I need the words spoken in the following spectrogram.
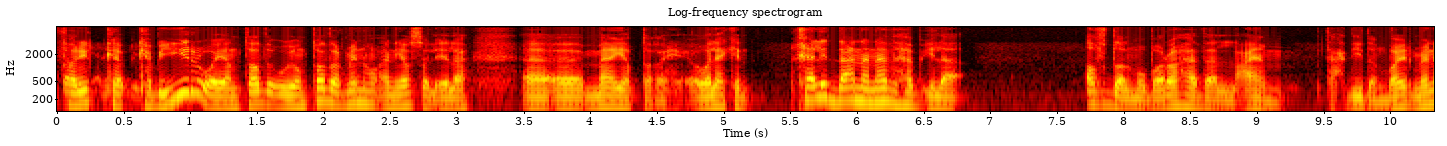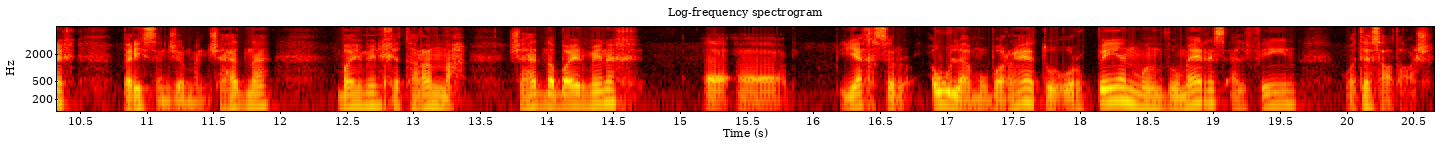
فريق كبير وينتظر وينتظر منه أن يصل إلى آه، آه، ما يبتغيه. ولكن خالد دعنا نذهب إلى أفضل مباراة هذا العام. تحديدا بايرن ميونخ باريس سان جيرمان شاهدنا بايرن ميونخ يترنح. شاهدنا بايرن ميونخ آه، آه، يخسر أولى مبارياته أوروبيا منذ مارس 2019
